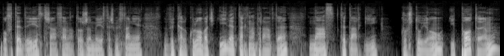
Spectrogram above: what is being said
bo wtedy jest szansa na to, że my jesteśmy w stanie wykalkulować, ile tak naprawdę nas te targi kosztują i potem,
